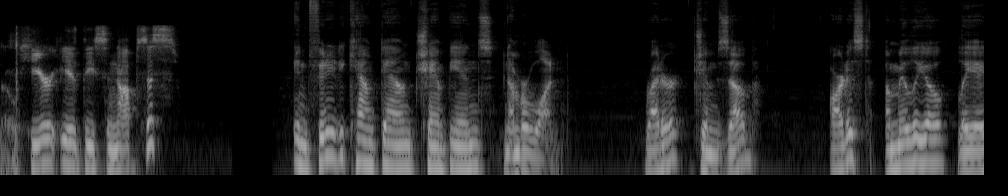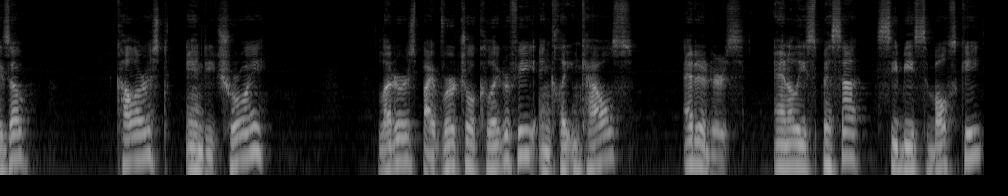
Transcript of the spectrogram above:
So here is the synopsis. Infinity Countdown Champions number one. Writer Jim Zub. Artist Emilio Laiso. Colorist Andy Troy. Letters by Virtual Calligraphy and Clayton Cowles. Editors Annalise Bissa, C.B. Cebulski,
